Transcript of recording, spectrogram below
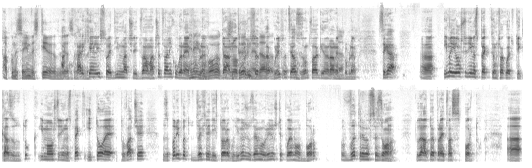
Ако не се инвестира, разбира ако се. Хари Кен липсва един матч или два матча, това никога не е Не, не, проблем. говоря, ако да, но ако тръгне, липсва, да, ако да, липсва да. цял сезон, това е генерален Да. проблем. Сега, а, има и още един аспект към това, което ти каза до тук. Има още един аспект и то е това, че за първи път от 2002 година Жозе Маорино ще поема отбор вътре в сезона. Тогава той прави това с Порто. А,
